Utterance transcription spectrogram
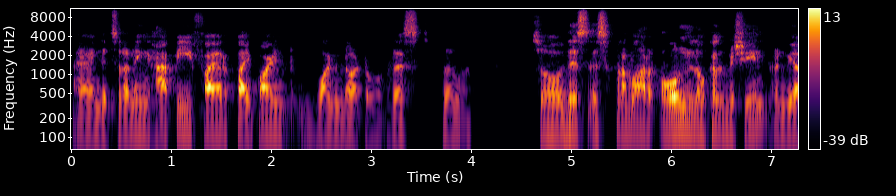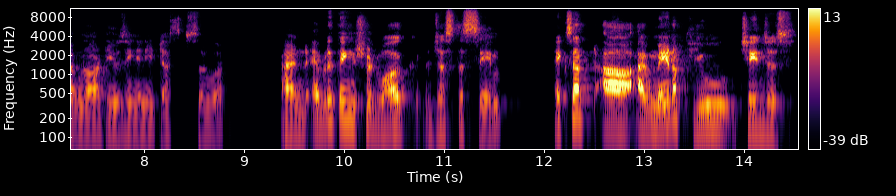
and it's running HAPI FHIR 5.1.0 REST server. So this is from our own local machine and we are not using any test server. And everything should work just the same, except uh, I've made a few changes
